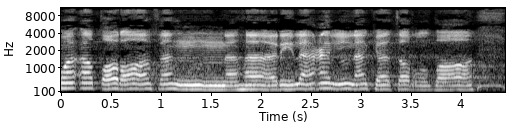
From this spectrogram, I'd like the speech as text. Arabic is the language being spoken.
وأطراف النهار لعلك ترضى.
